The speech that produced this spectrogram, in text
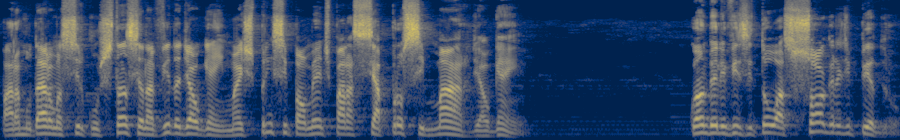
para mudar uma circunstância na vida de alguém, mas principalmente para se aproximar de alguém. Quando ele visitou a sogra de Pedro,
